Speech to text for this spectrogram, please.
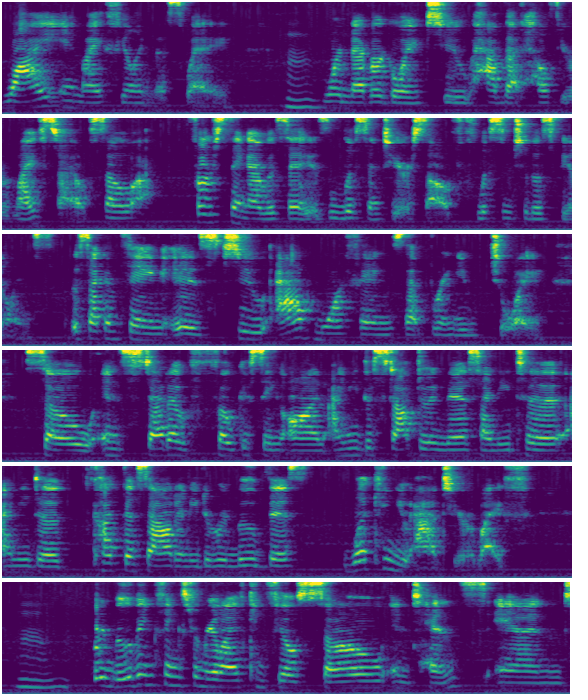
why am I feeling this way, mm. we're never going to have that healthier lifestyle. So first thing I would say is listen to yourself, listen to those feelings. The second thing is to add more things that bring you joy. So instead of focusing on I need to stop doing this, I need to I need to cut this out, I need to remove this, what can you add to your life? Mm. Removing things from your life can feel so intense and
